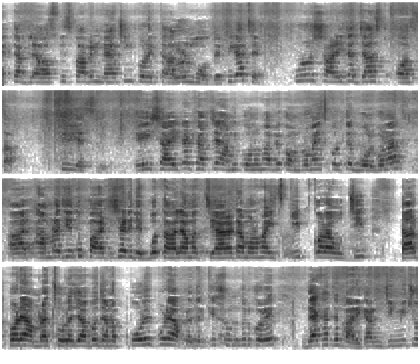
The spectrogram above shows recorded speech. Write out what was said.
একটা ব্লাউজ পিস পাবেন ম্যাচিং করে কালোর মধ্যে, ঠিক আছে? পুরো শাড়িটা জাস্ট অসাম সিরিয়াসলি এই শাড়িটার ক্ষেত্রে আমি কোনোভাবে কম্প্রোমাইজ করতে বলব না। আর আমরা যেহেতু পার্টি শাড়ি দেখব, তাহলে আমার চেহারাটা মনে হয় স্কিপ করা উচিত। তারপরে আমরা চলে যাব, যেন পরে পরে আপনাদেরকে সুন্দর করে দেখাতে পারি। কারণ জিম্মিচো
